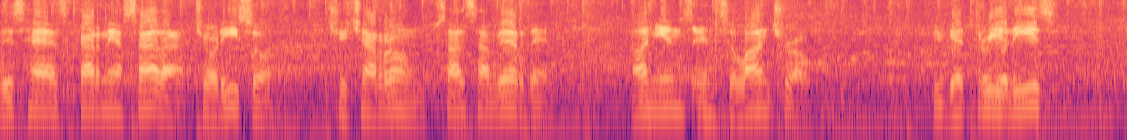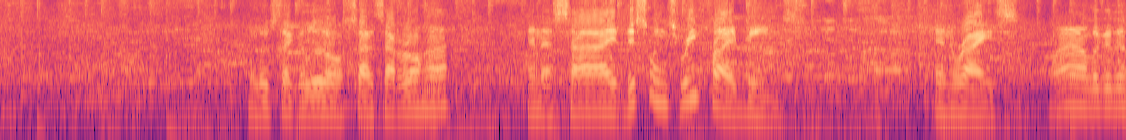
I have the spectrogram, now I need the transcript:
This has carne asada, chorizo, chicharrón, salsa verde, onions, and cilantro. You get three of these. It looks like a little salsa roja and a side. This one's refried beans and rice. Wow, look at the,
